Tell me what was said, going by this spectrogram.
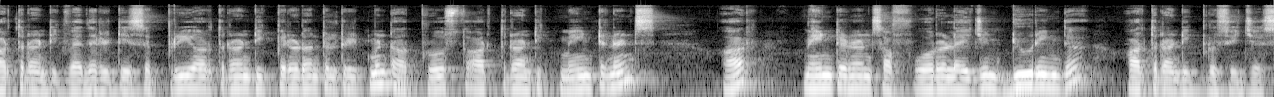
orthodontic whether it is a pre-orthodontic periodontal treatment or post-orthodontic maintenance or maintenance of oral hygiene during the orthodontic procedures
